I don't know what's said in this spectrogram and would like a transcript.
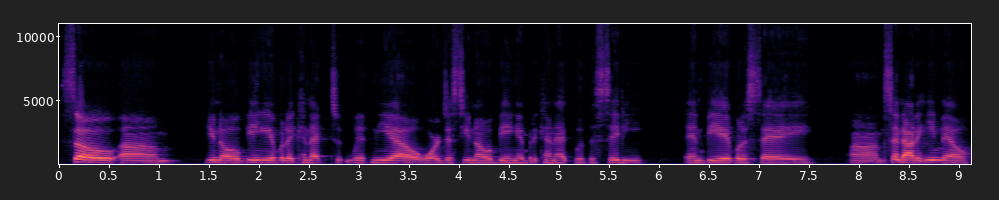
So um, you know being able to connect with Niele or just you know being able to connect with the city and be able to say um, send out an email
